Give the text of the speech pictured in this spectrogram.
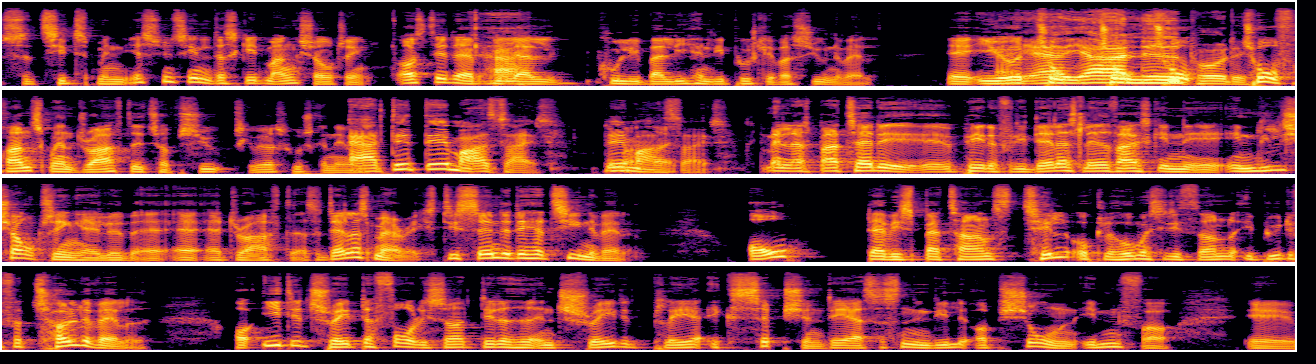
så tit, men jeg synes egentlig, der skete mange sjove ting. Også det der, ja. Bilal Koulibaly, han lige pludselig var syvende valg. Øh, I øvrigt, Ja, to, jeg er to, to, på det. to franskmænd draftet i top 7, skal vi også huske at nævne. Ja, det, det er meget sejt. Det er meget sejt. Men lad os bare tage det, øh, Peter, fordi Dallas lavede faktisk en, øh, en lille sjov ting her i løbet af, af, af draftet. Altså Dallas Mavericks, de sendte det her 10. valg, og Davis Bertans til Oklahoma City Thunder i bytte for 12. valget. Og i det trade, der får de så det, der hedder en traded player exception. Det er altså sådan en lille option inden for øh,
